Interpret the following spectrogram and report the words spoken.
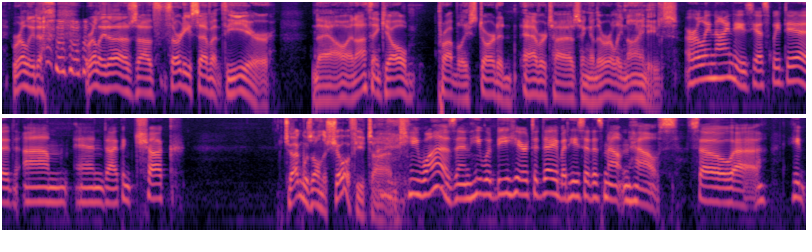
really does. Really does. Thirty seventh year now, and I think y'all probably started advertising in the early '90s. Early 90s, yes, we did. Um, and I think Chuck, Chuck was on the show a few times. he was, and he would be here today, but he's at his mountain house. So uh, he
